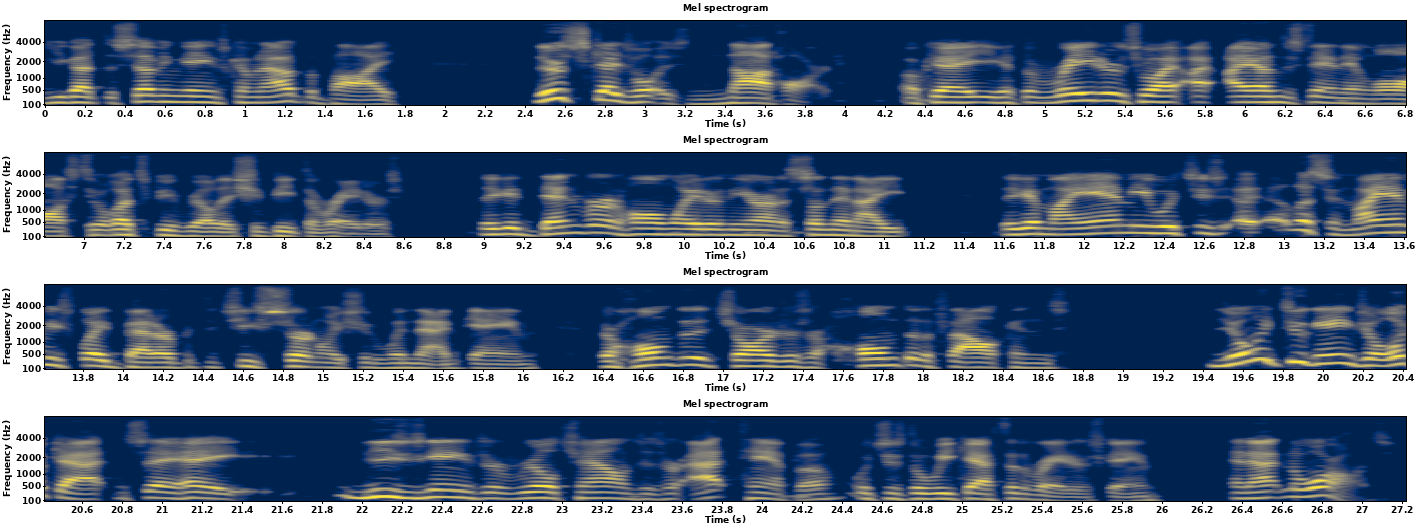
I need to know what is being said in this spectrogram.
You got the seven games coming out the bye. Their schedule is not hard. Okay, you got the Raiders, who I, I understand they lost to. Let's be real, they should beat the Raiders. They get Denver at home later in the year on a Sunday night. They get Miami, which is uh, listen, Miami's played better, but the Chiefs certainly should win that game. They're home to the Chargers, they're home to the Falcons. The only two games you'll look at and say, hey, these games are real challenges are at Tampa, which is the week after the Raiders game, and at New Orleans.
